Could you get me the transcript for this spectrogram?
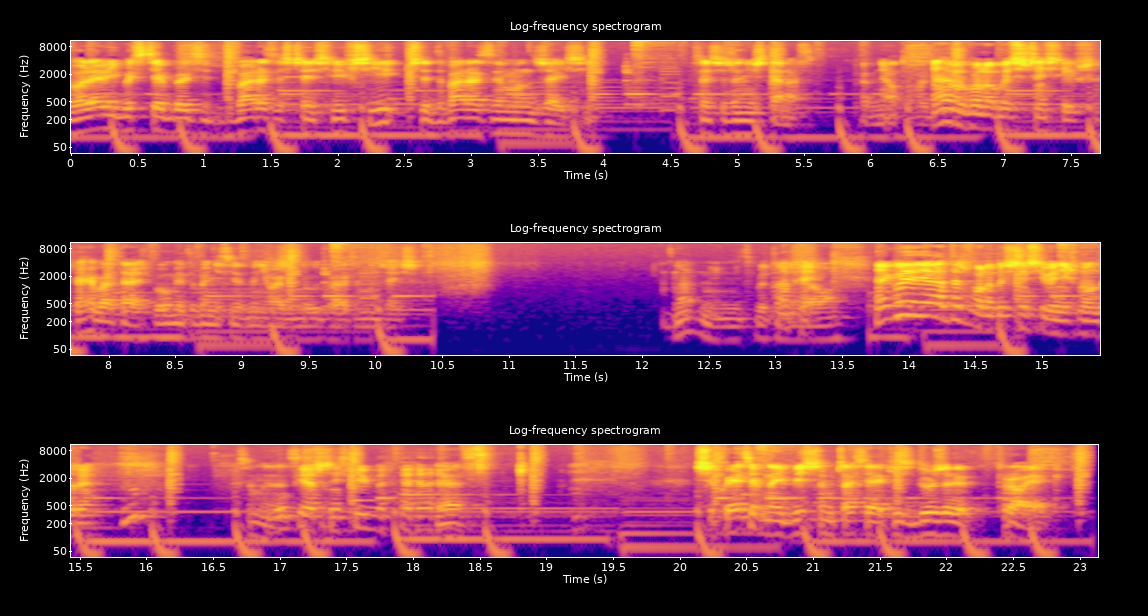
Wolelibyście być dwa razy szczęśliwsi, czy dwa razy mądrzejsi? W sensie, że niż teraz. Pewnie o to chodzi. Ja bym wolał być szczęśliwszy. Ja chyba też, bo u mnie to by nic nie zmieniło, jakbym był dwa razy mądrzejszy. No, ni- nic by to nie Okej. dało. Jakby ja też wolę być szczęśliwy niż mądry. W sumie Głupi, a szczęśliwy. Jest. szykujecie w najbliższym czasie jakiś duży projekt?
